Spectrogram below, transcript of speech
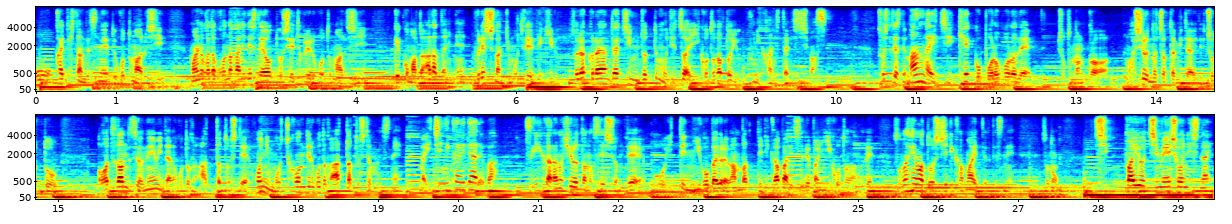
おお、帰ってきたんですねということもあるし、前の方こんな感じでしたよって教えてくれることもあるし、結構また新たにね、フレッシュな気持ちでできる。それはクライアントやチームにとっても実はいいことだというふうに感じたりします。そしてですね、万が一結構ボロボロで、ちょっとなんか真っ白になっちゃったみたいで、ちょっと慌てたんですよねみたいなことがあったとして、本人持ち込んでいることがあったとしてもですね、まあ、1、2回であれば、次からの広田のセッションで1.25倍ぐらい頑張ってリカバリーすればいいことなので、その辺はどっしり構えてですね、その失敗を致命傷にしない、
